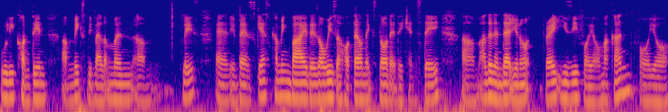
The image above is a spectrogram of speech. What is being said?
fully contained uh, mixed development um, place. And if there's guests coming by, there's always a hotel next door that they can stay. Um, other than that, you know, very easy for your makan, for your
